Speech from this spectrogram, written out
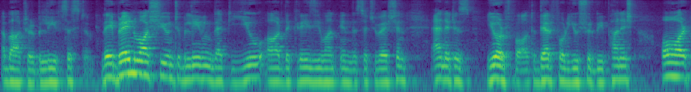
about your belief system. They brainwash you into believing that you are the crazy one in the situation and it is your fault, therefore, you should be punished or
